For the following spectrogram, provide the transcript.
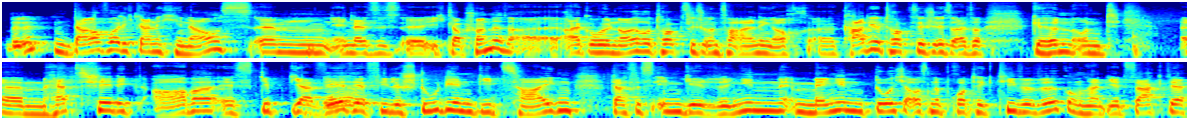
Bitte? Darauf wollte ich gar nicht hinaus. Ähm, das ist, äh, ich glaube schon, dass äh, Alkohol neurotoxisch und vor allen Dingen auch äh, kardiotoxisch ist, also Gehirn und ähm, Herz schädigt. Aber es gibt ja sehr, sehr viele Studien, die zeigen, dass es in geringen Mengen durchaus eine protektive Wirkung hat. Jetzt sagt der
